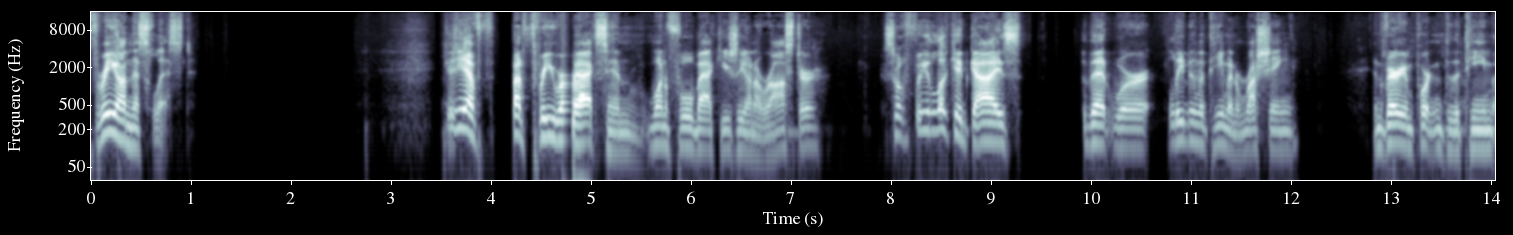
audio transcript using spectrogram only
Three on this list. Because you have about three running backs and one fullback usually on a roster. So if we look at guys that were leading the team in rushing and very important to the team,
